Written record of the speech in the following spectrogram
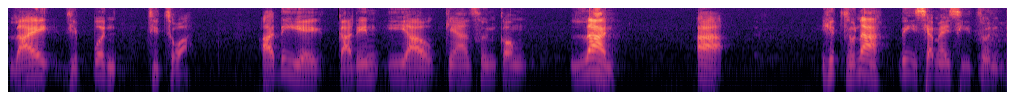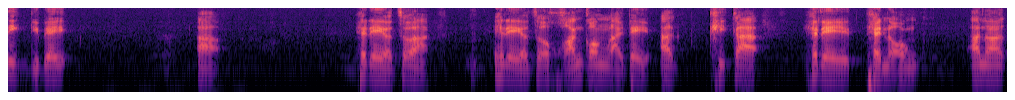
来日本。一撮，啊！你会甲恁以后子孙讲，咱啊，迄阵啊，你什么时阵你入去啊？迄个叫做啊，迄个叫做皇宫内底啊，去甲迄个天王安怎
